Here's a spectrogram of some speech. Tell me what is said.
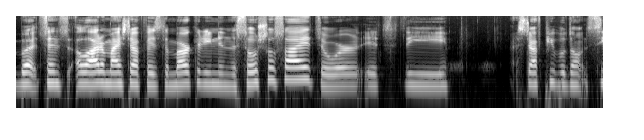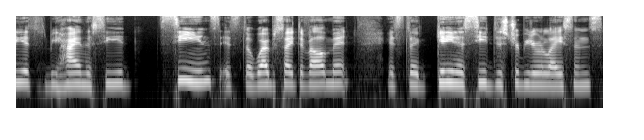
But since a lot of my stuff is the marketing and the social sides or it's the stuff people don't see, it's behind the seed scenes, it's the website development, it's the getting a seed distributor license,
